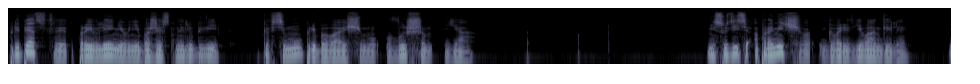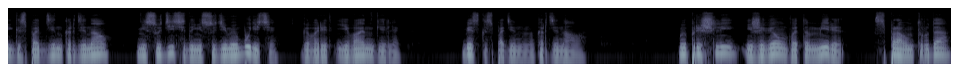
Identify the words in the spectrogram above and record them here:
препятствует проявлению в ней божественной любви ко всему пребывающему в высшем «Я». «Не судите опрометчиво», — говорит Евангелие, и господин кардинал, «не судите, да не судимы будете», — говорит Евангелие, без господина кардинала. Мы пришли и живем в этом мире с правом труда,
